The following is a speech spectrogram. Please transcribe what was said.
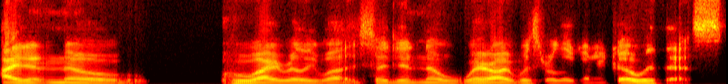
I didn't know who I really was. I didn't know where I was really going to go with this.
